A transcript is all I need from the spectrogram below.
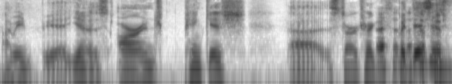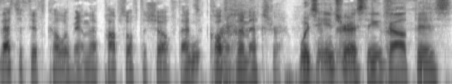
I mean, you know, this orange, pinkish uh, Star Trek. That's a, but that's this a is that's a fifth color, man. That pops off the shelf. That costs them extra. What's interesting about this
